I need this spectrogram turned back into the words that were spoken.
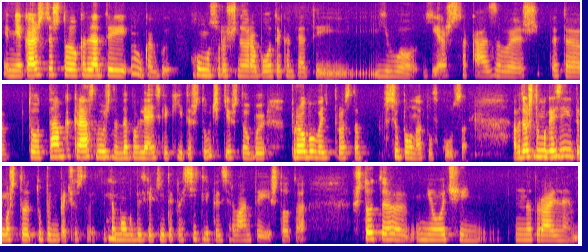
И мне кажется, что когда ты, ну, как бы, хумус ручной работы, когда ты его ешь, заказываешь, это то там как раз нужно добавлять какие-то штучки, чтобы пробовать просто всю полноту вкуса. А потому что в магазине ты можешь тупо не почувствовать. Это могут быть какие-то красители, консерванты и что-то что-то не очень натуральное.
